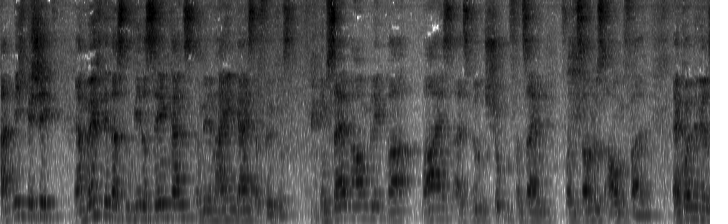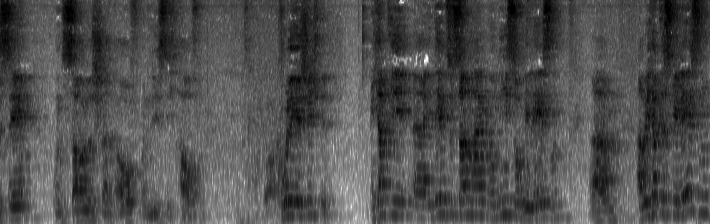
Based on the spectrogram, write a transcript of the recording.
hat mich geschickt. Er möchte, dass du wieder sehen kannst und mit dem Heiligen Geist erfüllt wirst. Im selben Augenblick war, war es, als würden Schuppen von, seinen, von Saulus Augen fallen. Er konnte wieder sehen und Saulus stand auf und ließ sich taufen. Coole Geschichte. Ich habe die äh, in dem Zusammenhang noch nie so gelesen, ähm, aber ich habe das gelesen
